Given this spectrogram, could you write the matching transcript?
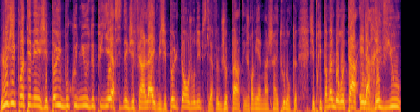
le geek.tv, j'ai pas eu beaucoup de news depuis hier, si ce n'est que j'ai fait un live, mais j'ai pas eu le temps aujourd'hui parce qu'il a fallu que je parte et que je revienne machin et tout. Donc euh, j'ai pris pas mal de retard et la review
